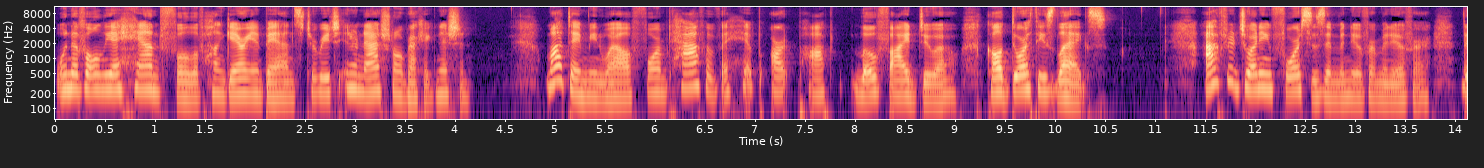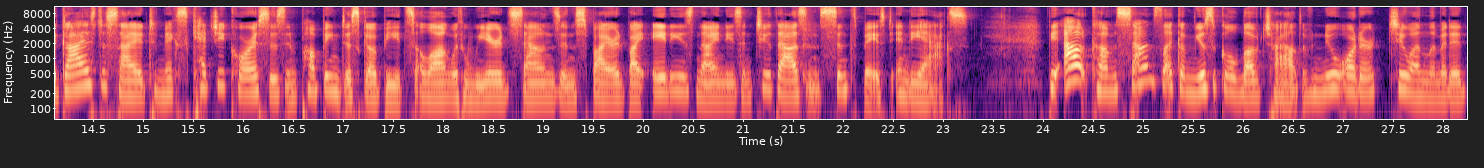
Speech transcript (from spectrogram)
one of only a handful of Hungarian bands to reach international recognition. Mate, meanwhile, formed half of a hip art pop lo fi duo called Dorothy's Legs. After joining forces in Maneuver Maneuver, the guys decided to mix catchy choruses and pumping disco beats along with weird sounds inspired by 80s, 90s, and 2000s synth based indie acts. The outcome sounds like a musical love child of New Order, 2 Unlimited,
